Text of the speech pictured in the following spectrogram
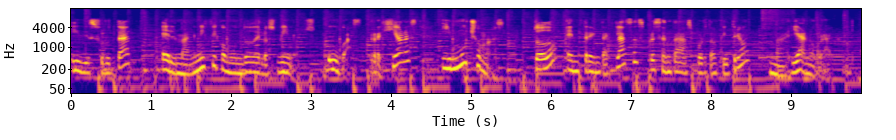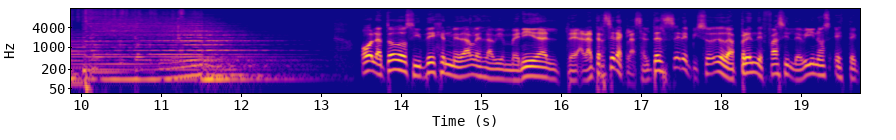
y disfrutar el magnífico mundo de los vinos, uvas, regiones y mucho más. Todo en 30 clases presentadas por tu anfitrión, Mariano Braga. Hola a todos y déjenme darles la bienvenida a la tercera clase, al tercer episodio de Aprende Fácil de Vinos, este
